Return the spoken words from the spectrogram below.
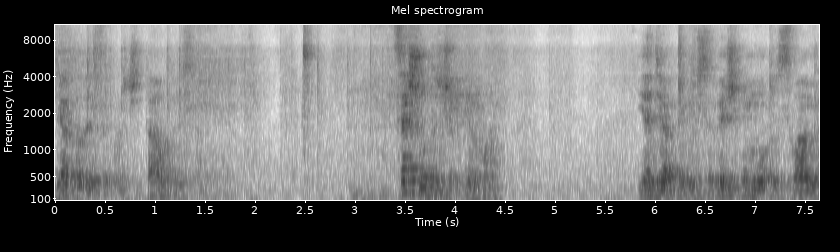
Я коли це прочитав, це шуточок нема. Я дякую Всевишньому з вами.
